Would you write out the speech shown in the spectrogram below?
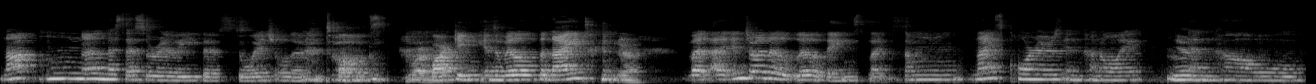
not mm, necessarily the sewage or the dogs Right. barking in the middle of the night, Yeah. but I enjoy the little things like some nice corners in Hanoi Yeah. and how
